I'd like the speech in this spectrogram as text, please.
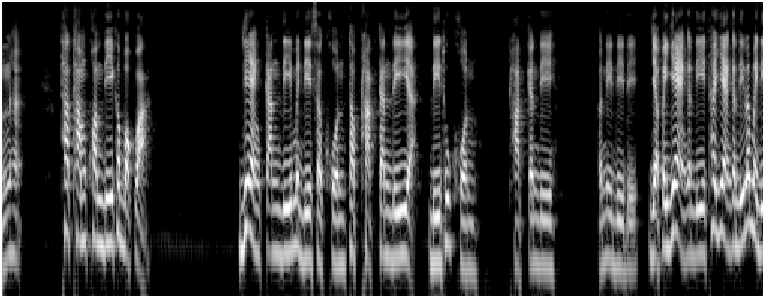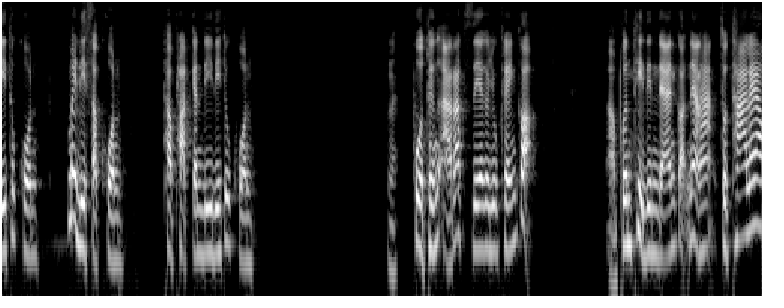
นนะฮะถ้าทำความดีเขาบอกว่า แย่งกันดีไม่ดีสักคน ถ้าผลัดกันดีอะดีทุกคน ผลัดกันดีอันนี้ดีดีอย่าไปแย่งกันดี ถ้าแย่งกันดีแล้วไม่ดีทุกคน ไม่ดีสักคน ถ้าผลัดกันดีดีทุกคนนะพูดถึงอารัสเซียกับยูเครนก็ พื้นที่ดินแดนก็เนี่ยนะฮะสุดท้ายแล้ว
